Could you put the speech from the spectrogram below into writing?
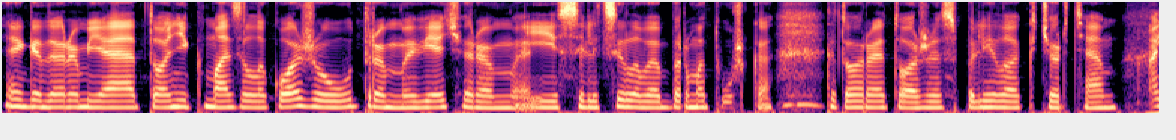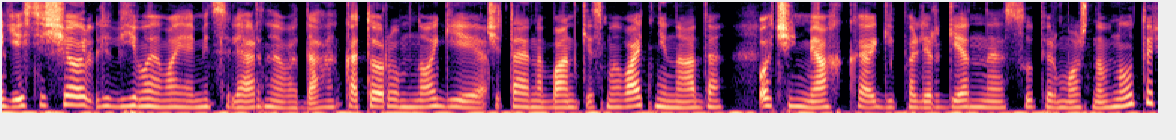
э, которым я тоник мазала кожу утром и вечером, и салициловая барматушка, которая тоже спалила к чертям. А есть еще любимая моя мицеллярная вода, которую многие, читая на банке, смывать не надо. Очень мягкая, гипоаллергенная, супер, можно внутрь,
